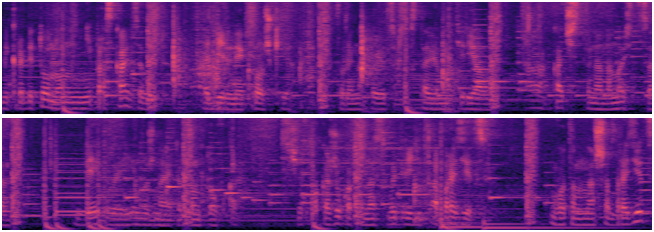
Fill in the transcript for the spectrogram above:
микробетон он не проскальзывает отдельные крошки, которые находятся в составе материала, а качественно наносится. Для этого и нужна эта грунтовка. Сейчас покажу, как у нас выглядит образец. Вот он наш образец,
